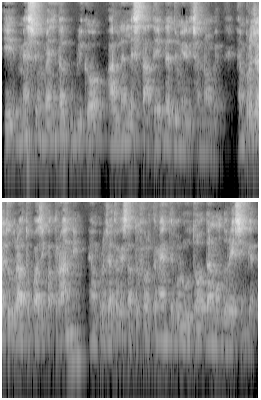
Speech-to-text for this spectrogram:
e messo in vendita al pubblico nell'estate del 2019. È un progetto durato quasi 4 anni, è un progetto che è stato fortemente voluto dal mondo racing.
